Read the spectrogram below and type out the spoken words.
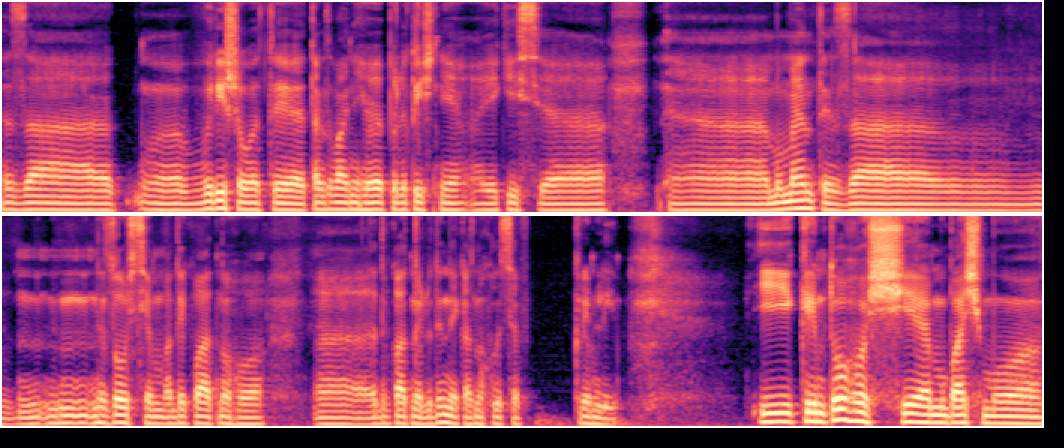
за е, вирішувати так звані геополітичні якісь е, моменти за не зовсім адекватного адекватної людини, яка знаходиться в Кремлі. І крім того, ще ми бачимо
